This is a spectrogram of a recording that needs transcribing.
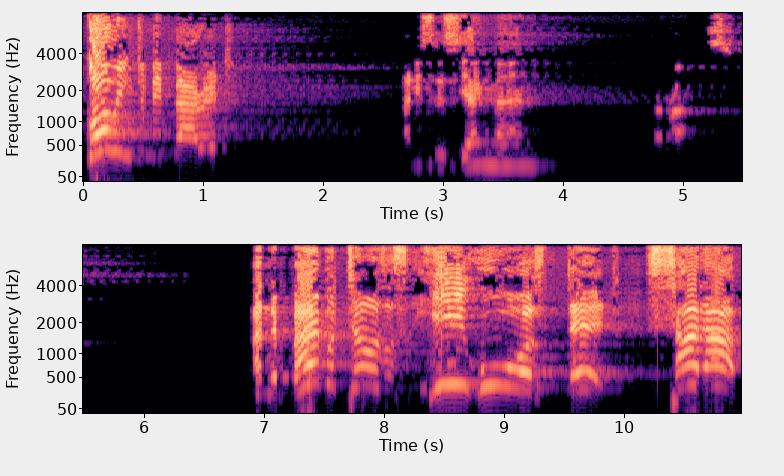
going to be buried. And he says, young man, tells us he who was dead sat up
